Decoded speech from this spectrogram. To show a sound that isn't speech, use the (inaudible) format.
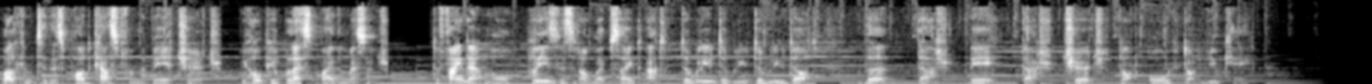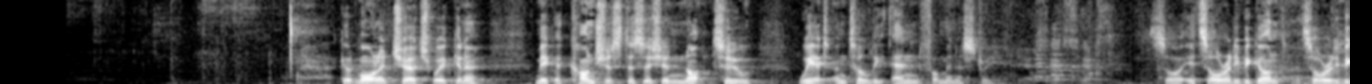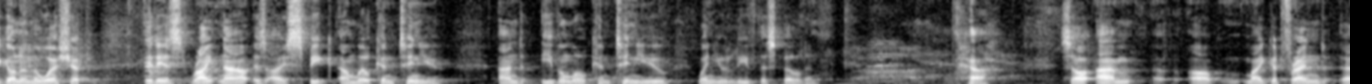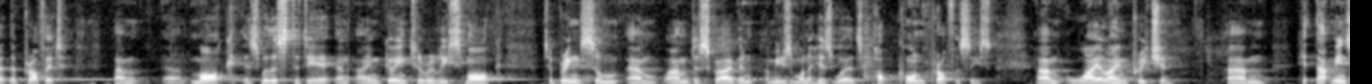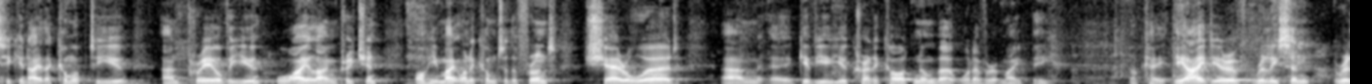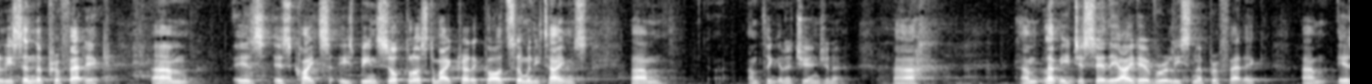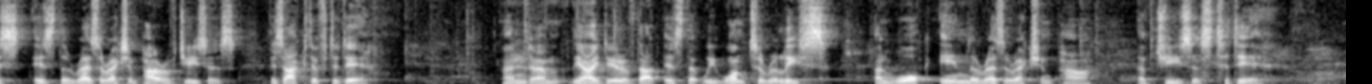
Welcome to this podcast from the Bay Church. We hope you're blessed by the message. To find out more, please visit our website at www.the-bay-church.org.uk. Good morning, church. We're going to make a conscious decision not to wait until the end for ministry. Yes, yes, yes. So it's already begun. It's already begun in the worship. It is right now as I speak and will continue, and even will continue when you leave this building. Ha. So, um, uh, uh, my good friend, uh, the prophet um, uh, Mark, is with us today, and I'm going to release Mark to bring some, um, what I'm describing, I'm using one of his words, popcorn prophecies, um, while I'm preaching. Um, that means he can either come up to you and pray over you while I'm preaching, or he might want to come to the front, share a word, um, uh, give you your credit card number, whatever it might be. Okay, the idea of releasing, releasing the prophetic um, is, is quite, he's been so close to my credit card so many times. Um, I'm thinking of changing it. Uh, um, let me just say the idea of releasing the prophetic um, is, is the resurrection power of Jesus is active today. And um, the idea of that is that we want to release and walk in the resurrection power of Jesus today.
